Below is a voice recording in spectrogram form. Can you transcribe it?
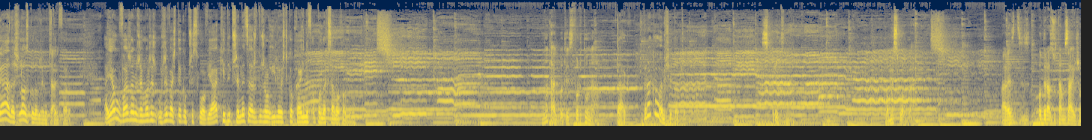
Aha, na Śląsku dobrze mieć Tak. ten fort. A ja uważam, że możesz używać tego przysłowia, kiedy przemycasz dużą ilość kokainy w oponach samochodu. No tak, bo to jest fortuna. Tak, która kołem się toczy. Sprytne. Pomysłowe. Ale z, z, od razu tam zajrzą.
